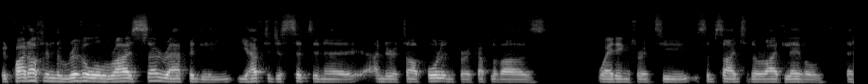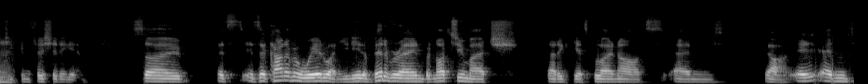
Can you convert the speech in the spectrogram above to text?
But quite often the river will rise so rapidly, you have to just sit in a under a tarpaulin for a couple of hours, waiting for it to subside to the right level that mm. you can fish it again. So it's it's a kind of a weird one. You need a bit of rain, but not too much that it gets blown out. And yeah, it, and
